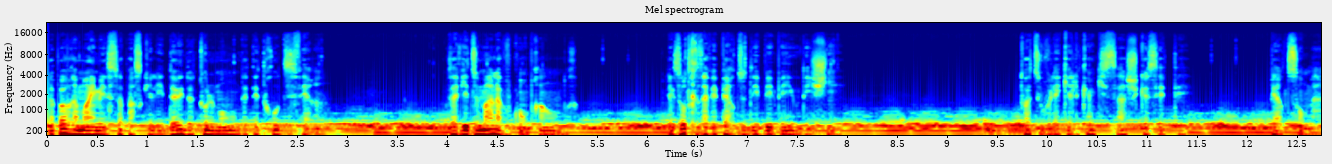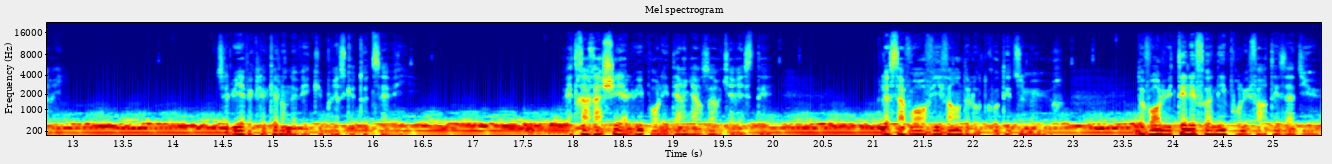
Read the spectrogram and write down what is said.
T'as pas vraiment aimé ça parce que les deuils de tout le monde étaient trop différents. Vous aviez du mal à vous comprendre. Les autres, avaient perdu des bébés ou des chiens. Toi, tu voulais quelqu'un qui sache que c'était perdre son mari, celui avec lequel on a vécu presque toute sa vie. Être arraché à lui pour les dernières heures qui restaient, le savoir vivant de l'autre côté du mur, devoir lui téléphoner pour lui faire tes adieux,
